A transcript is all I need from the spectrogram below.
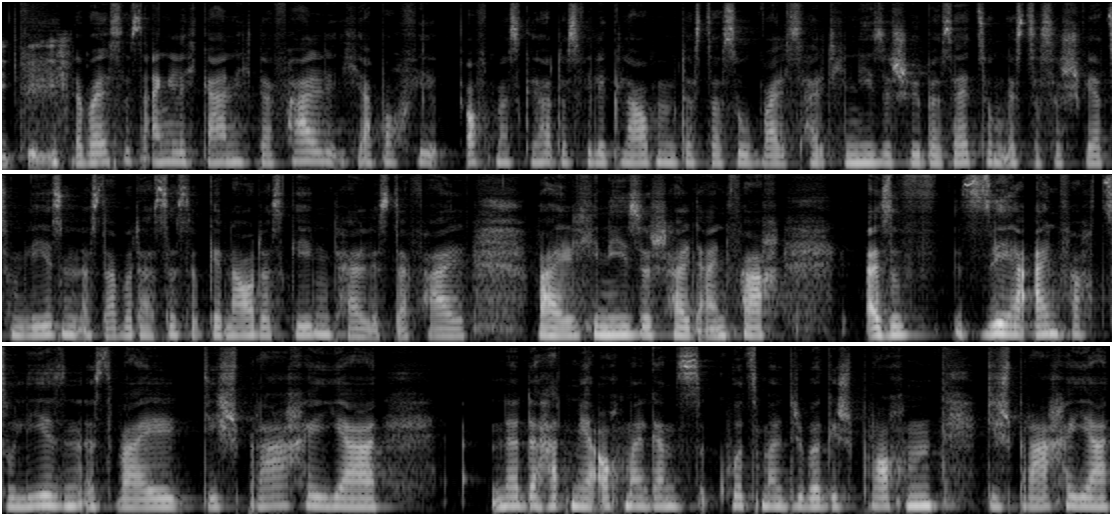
Ich, ich, Dabei ist das eigentlich gar nicht der Fall. Ich habe auch viel, oftmals gehört, dass viele glauben, dass das so, weil es halt chinesische Übersetzung ist, dass es schwer zum Lesen ist. Aber das ist genau das Gegenteil ist der Fall, weil Chinesisch halt einfach, also sehr einfach zu lesen ist, weil die Sprache ja Ne, da hatten wir auch mal ganz kurz mal drüber gesprochen, die Sprache ja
